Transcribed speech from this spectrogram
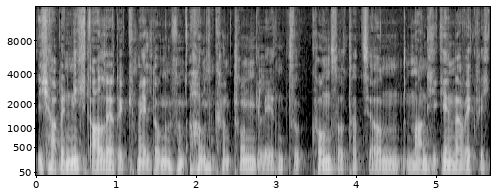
Ich habe nicht alle Rückmeldungen von allen Kantonen gelesen zur Konsultation. Manche gehen da wirklich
